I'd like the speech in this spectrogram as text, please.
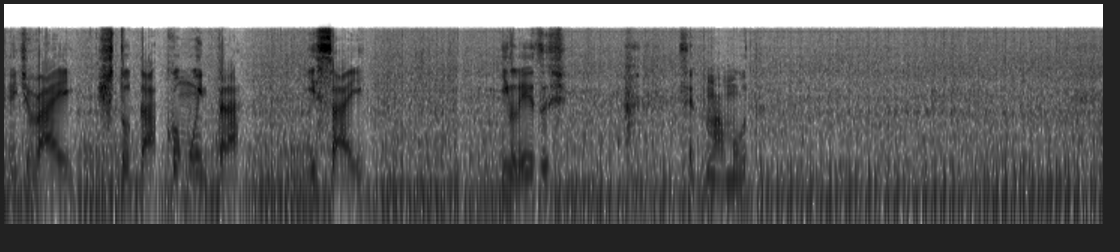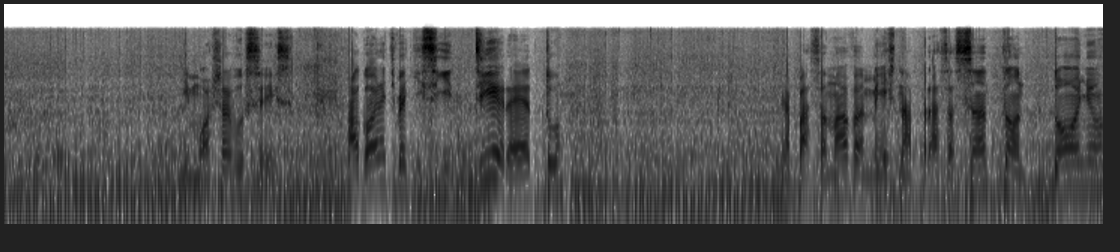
A gente vai estudar como entrar e sair ilesos, sem tomar multa. E mostra a vocês. Agora a gente vai aqui seguir direto. Vai passar novamente na Praça Santo Antônio.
